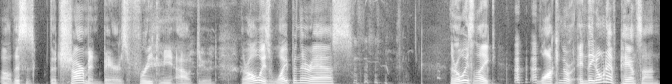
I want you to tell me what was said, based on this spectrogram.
Oh, this is the Charmin bears freak me out, dude. They're always wiping their ass. They're always like walking around, and they don't have pants on,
